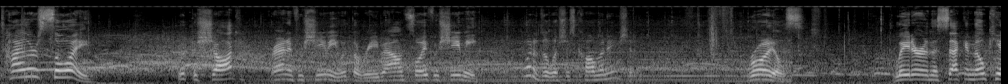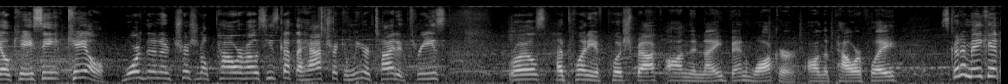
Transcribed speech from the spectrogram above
Tyler Soy with the shot. Brandon Fushimi with the rebound. Soy Fushimi. What a delicious combination. Royals. Later in the second, though, Kale Kessy. Kale, more than a nutritional powerhouse. He's got the hat trick, and we are tied at threes. Royals had plenty of pushback on the night. Ben Walker on the power play. It's going to make it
